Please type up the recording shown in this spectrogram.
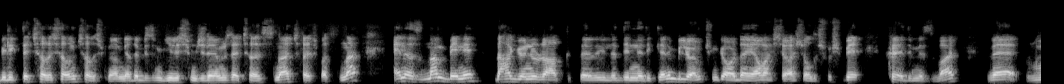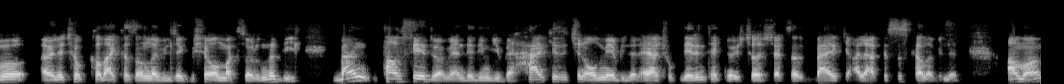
Birlikte çalışalım çalışmayalım ya da bizim girişimcilerimizle çalışsınlar çalışmasınlar. En azından beni daha gönül rahatlıklarıyla dinlediklerini biliyorum. Çünkü orada yavaş yavaş oluşmuş bir kredimiz var ve bu öyle çok kolay kazanılabilecek bir şey olmak zorunda değil. Ben tavsiye ediyorum yani dediğim gibi herkes için olmayabilir. Eğer çok derin teknoloji çalışacaksanız belki alakasız kalabilir. Ama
